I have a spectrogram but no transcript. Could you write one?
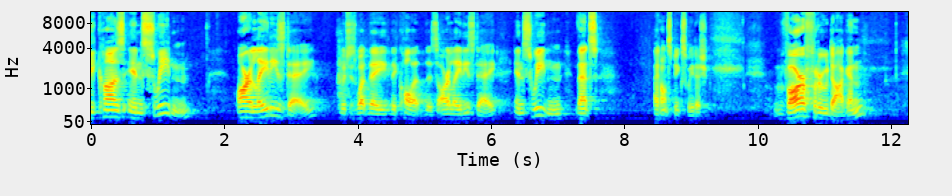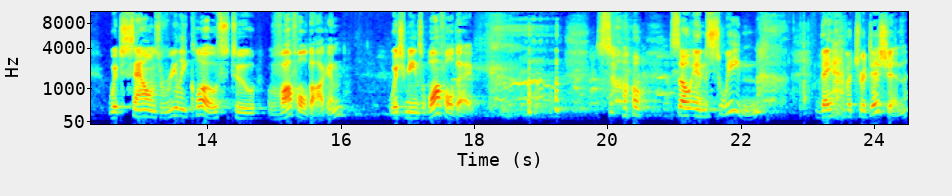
Because in Sweden, Our Lady's Day which is what they, they call it, it's Our Lady's Day. In Sweden, that's, I don't speak Swedish, Varfrudagen, which sounds really close to Waffeldagen, which means waffle day. so, so in Sweden, they have a tradition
